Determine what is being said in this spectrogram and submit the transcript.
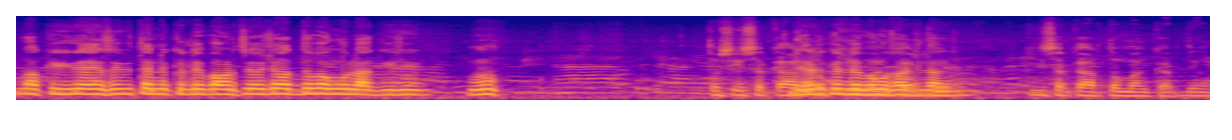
ਬਾਕੀ ਐਸੇ ਵੀ ਤਿੰਨ ਕਿੱਲੇ ਬਾਣ ਸੀ ਉਹ ਚ ਅੱਧ ਵਾਂਗੂ ਲੱਗ ਗਈ ਜੀ। ਹੂੰ। ਤੁਸੀਂ ਸਰਕਾਰ ਡੇਢ ਤੋਂ ਕੀ ਕਿੱਲੇ ਵਾਂਗੂ ਸਾਡੀ ਲੱਗ ਹੋ? ਕੀ ਸਰਕਾਰ ਤੋਂ ਮੰਗ ਕਰਦੇ ਹੋ?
